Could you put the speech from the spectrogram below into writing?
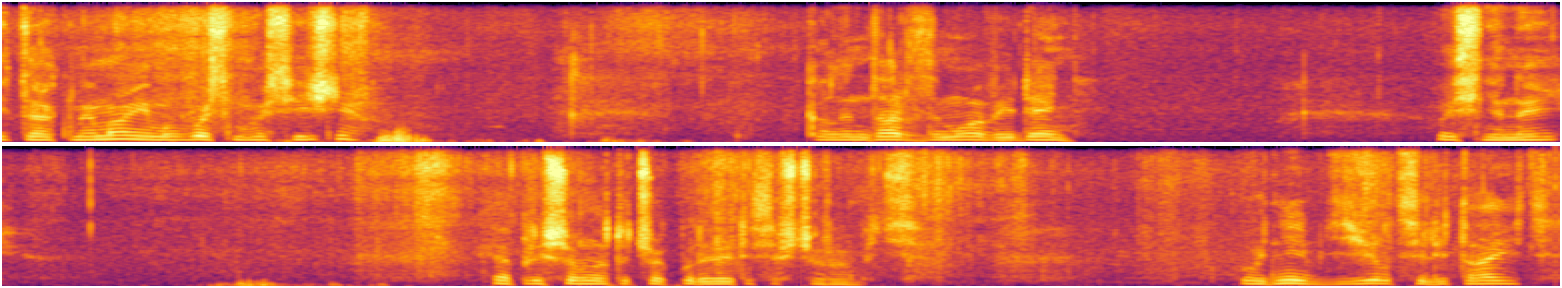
І так, ми маємо 8 січня. Календар зимовий день. Весняний. Я прийшов на точок подивитися, що робиться. В одній бджілці літають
